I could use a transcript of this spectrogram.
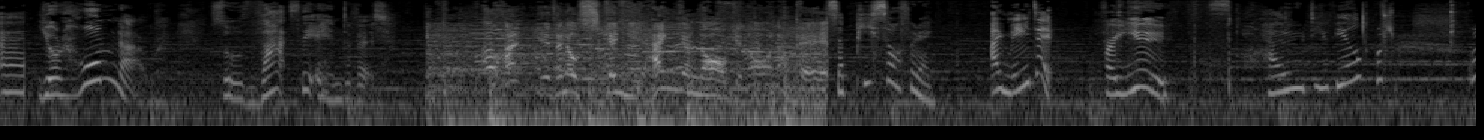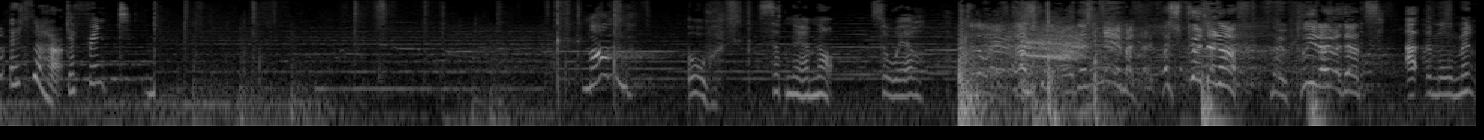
uh. you're home now. So that's the end of it. I'll hunt you, then I'll skin you. Hang your noggin on a peg. It's a peace offering. I made it. For you. How do you feel? What is that? Different? Mum! Oh, suddenly I'm not so well. To the left. That's good. Oh, the name of it. That's good enough. Now clear out of there. At the moment.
